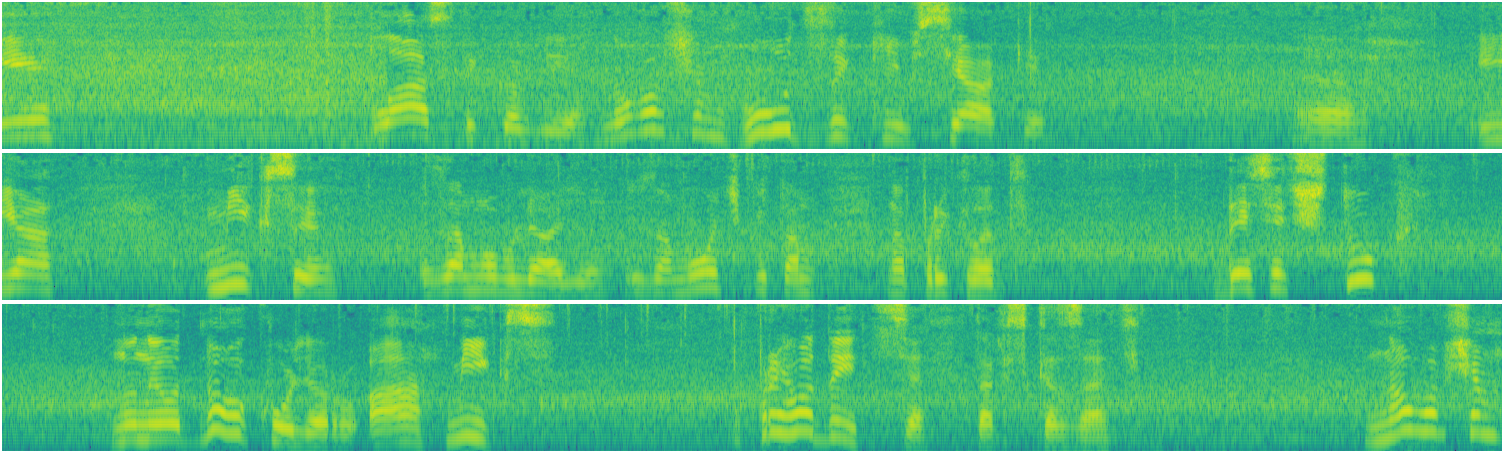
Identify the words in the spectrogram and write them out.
і пластикові. Ну, в общем, гудзики всякі. Е, І я мікси замовляю. І замочки там, наприклад, 10 штук. Ну, не одного кольору, а мікс. Пригодиться, так сказати. Ну, в общем,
